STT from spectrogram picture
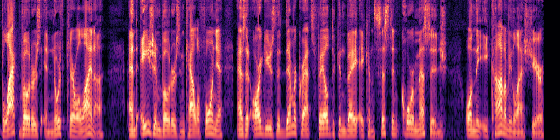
black voters in North Carolina, and Asian voters in California, as it argues that Democrats failed to convey a consistent core message on the economy last year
